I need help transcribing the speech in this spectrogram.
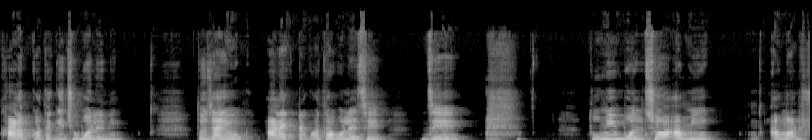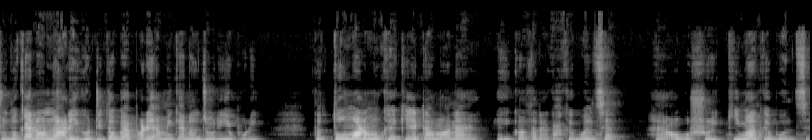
খারাপ কথা কিছু বলেনি। তো যাই হোক আর একটা কথা বলেছে যে, তুমি বলছো আমি, আমার শুধু কেন নারী ঘটিত ব্যাপারে আমি কেন জড়িয়ে পড়ি? তো তোমার মুখে কি এটা মানায়? এই কথাটা কাকে বলছে? হ্যাঁ অবশ্যই কিমাকে বলছে।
